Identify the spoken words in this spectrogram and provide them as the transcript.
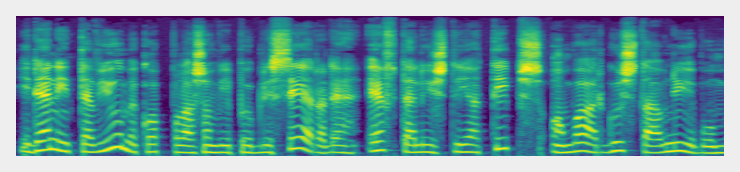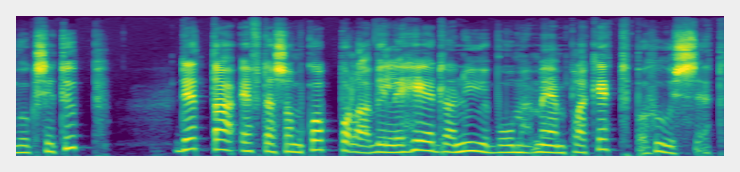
I den intervju med Coppola som vi publicerade efterlyste jag tips om var Gustav Nybom vuxit upp. Detta eftersom Coppola ville hedra Nybom med en plakett på huset.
